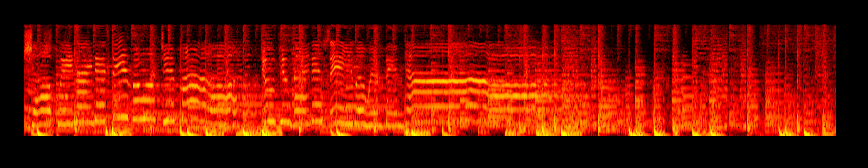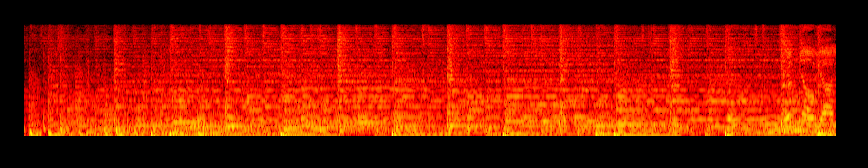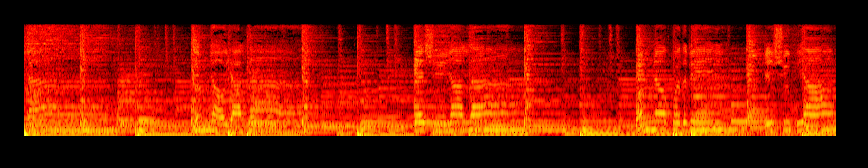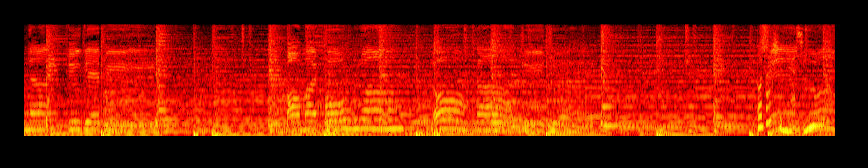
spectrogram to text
ရှာဖွေ my phone one လောကကြီးကျွဲတော်တာရှင်များရှင်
